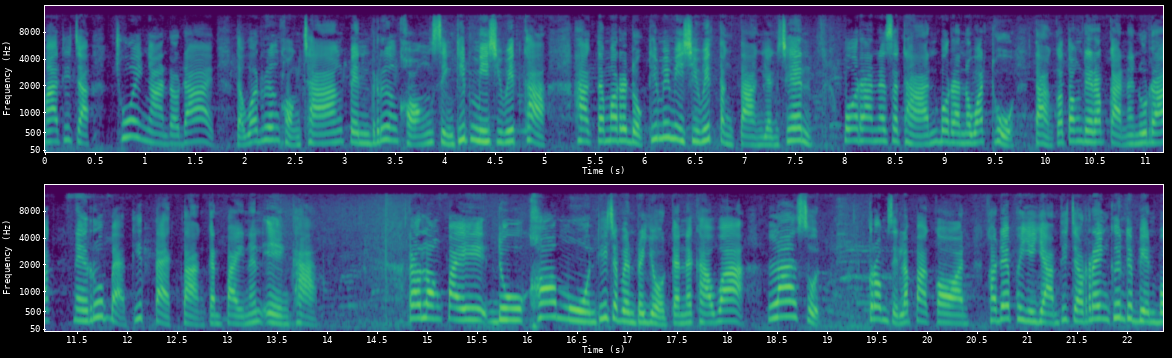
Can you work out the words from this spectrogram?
มารถที่จะช่วยงานเราได้ แต่ว่าเรื่องของช้างเป็นเรื่องของสิ่งที่มีชีวิตค่ะ หากแต่มรดกที่ไม่มีชีวิตต่างๆ อย่างเช่น โบราณสถานโบราณวัตถุต่างก็ต้องได้รับการอนุรักษ์ ในรูปแบบที่แตกต่างกันไปนั่นเองค่ะ เราลองไปดูข้อมูลที่จะเป็นประโยชน์กันนะคะว่าล่าสุดกรมศิลปากร เขาได้พยายามที่จะเร่งขึ้นทะเบียนโบ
